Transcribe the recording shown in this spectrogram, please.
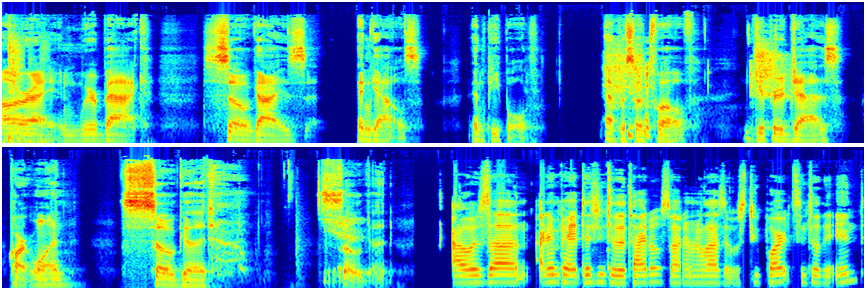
All right, and we're back. So, guys and gals and people, episode 12, Jupiter Jazz, part one so good. so good. I was uh I didn't pay attention to the title, so I didn't realize it was two parts until the end.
